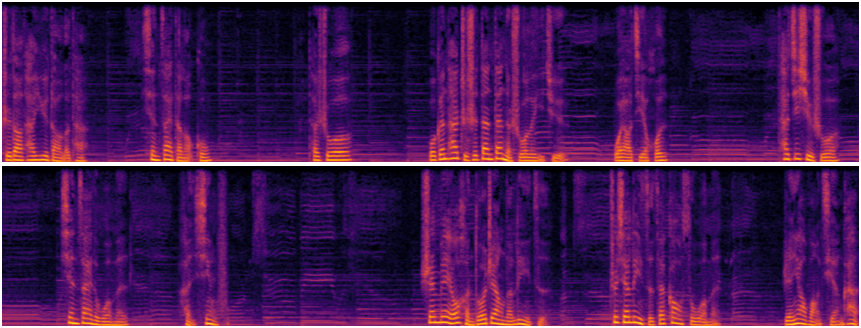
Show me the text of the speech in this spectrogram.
直到他遇到了他，现在的老公。他说：“我跟他只是淡淡的说了一句，我要结婚。”他继续说：“现在的我们，很幸福。”身边有很多这样的例子，这些例子在告诉我们，人要往前看，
